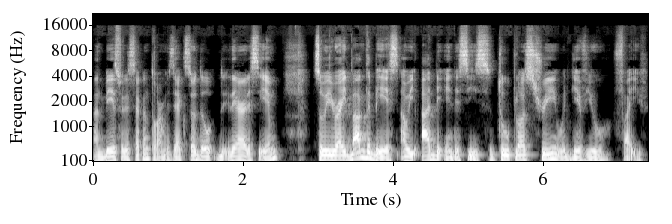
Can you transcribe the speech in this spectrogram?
and base for the second term is x. So they are the same. So we write back the base and we add the indices. So 2 plus 3 would give you 5.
